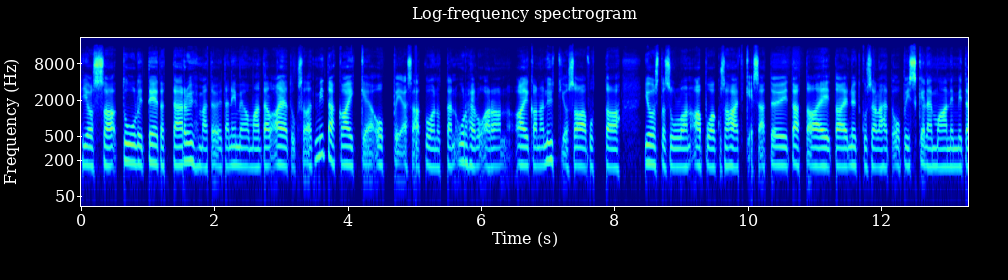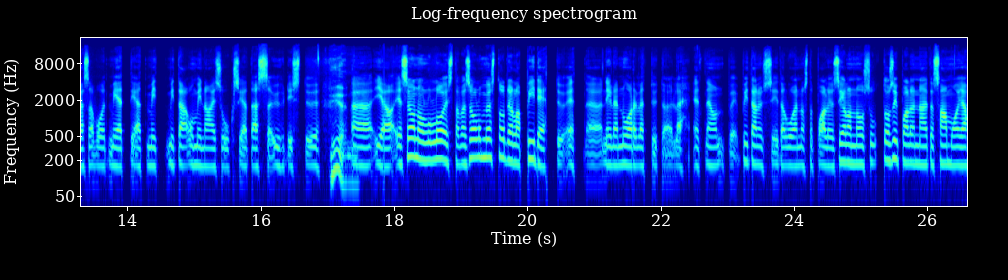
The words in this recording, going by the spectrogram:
jossa Tuuli teetättää ryhmätöitä nimenomaan tällä ajatuksella, että mitä kaikkea oppia sä oot voinut tämän urheiluaran aikana nyt jo saavuttaa, josta sulla on apua, kun sä haet kesätöitä tai, tai nyt kun sä lähdet opiskelemaan, niin mitä sä voit miettiä, että mit, mitä ominaisuuksia tässä yhdistyy. Ää, ja, ja se on ollut loistava. Se on ollut myös todella pidetty et, ää, niille nuorille tytöille, että ne on pitänyt siitä luennosta paljon. Siellä on noussut tosi paljon näitä samoja,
